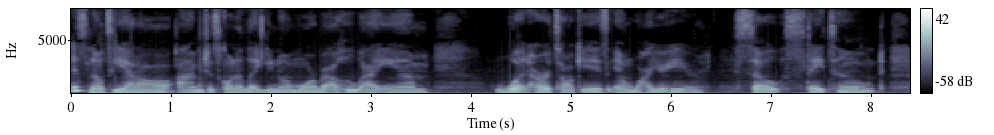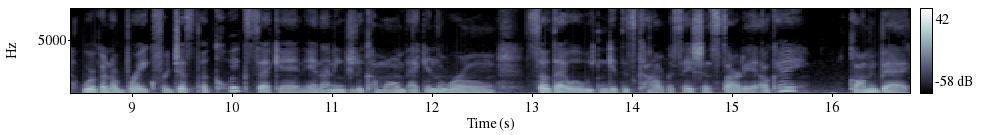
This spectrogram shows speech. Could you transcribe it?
It's no tea at all. I'm just going to let you know more about who I am, what her talk is, and why you're here. So stay tuned. We're going to break for just a quick second, and I need you to come on back in the room so that way we can get this conversation started, okay? Call me back.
